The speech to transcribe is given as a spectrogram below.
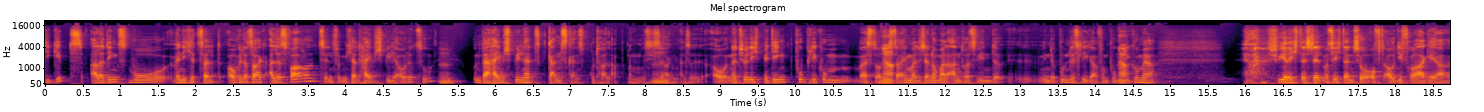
die gibt es. Allerdings, wo, wenn ich jetzt halt auch wieder sage, Allesfahrer zählen für mich halt Heimspiele auch dazu. Mhm. Und bei Heimspielen hat es ganz, ganz brutal abgenommen, muss ich mhm. sagen. Also auch natürlich bedingt Publikum, was dort ja. ist, sage ich mal, ist ja nochmal anderes wie in der, in der Bundesliga vom Publikum ja. her. Ja, schwierig, da stellt man sich dann schon oft auch die Frage, ja,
